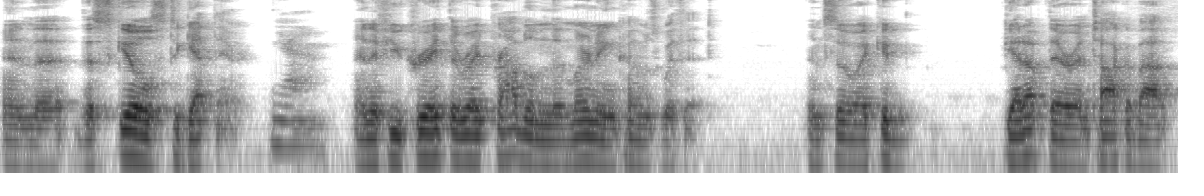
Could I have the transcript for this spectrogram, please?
and the, the skills to get there. Yeah. And if you create the right problem, the learning comes with it. And so I could get up there and talk about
